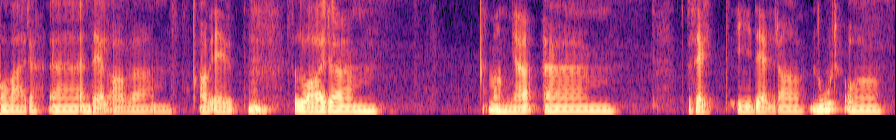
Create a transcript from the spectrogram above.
å være eh, en del av, av EU. Mm. Så det var mange Spesielt i deler av nord og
